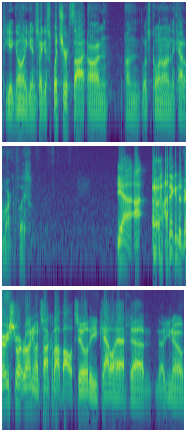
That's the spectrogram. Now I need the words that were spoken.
to get going again. So I guess what's your thought on on what's going on in the cattle marketplace? Yeah, I, I think in the very short run, you want to talk about volatility. Cattle had, um, uh, you know,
